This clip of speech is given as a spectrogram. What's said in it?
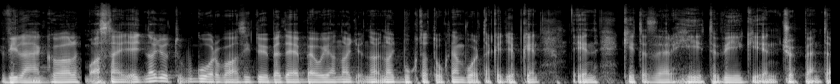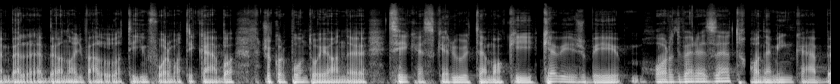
világgal. Aztán egy, egy nagyot ugorva az időbe, de ebbe olyan nagy, nagy, nagy buktatók nem voltak egyébként. Én 2007 végén csöppentem bele ebbe a nagyvállalati informatikába, és akkor pont olyan céghez kerültem, aki kevésbé hardverezett, hanem inkább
